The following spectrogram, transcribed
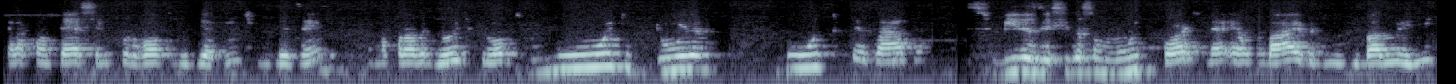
que ela acontece ali por volta do dia 20 de dezembro, uma prova de 8 km muito dura, muito pesada, subidas e descidas são muito fortes, né? É um bairro de, de Barueri,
